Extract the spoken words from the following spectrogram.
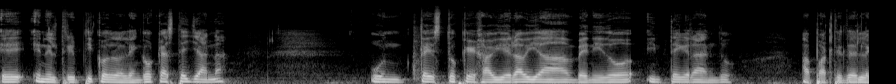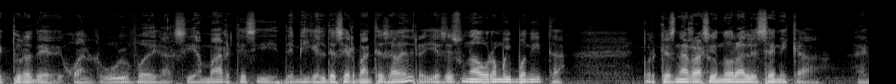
eh, en el tríptico de la lengua castellana un texto que Javier había venido integrando a partir de lecturas de Juan Rulfo, de García Márquez y de Miguel de Cervantes Saavedra. Y esa es una obra muy bonita, porque es narración oral escénica, eh,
